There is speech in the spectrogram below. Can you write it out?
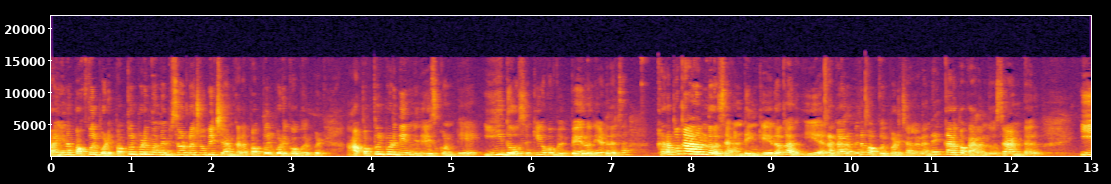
పైన పప్పుల పొడి పప్పుల పొడి మొన్న ఎపిసోడ్లో చూపించాను కదా పప్పుల పొడి కొబ్బరి పొడి. ఆ పప్పుల పొడి దీని మీద వేసుకుంటే ఈ దోశకి ఒక పేరు ఉంది. ఏంటో తెలుసా? కడపకారం దోశ అంటే ఇంకేదో కాదు. ఈ ఎర్రకారం మీద పప్పుల పొడి చల్లడాన్ని కడపకారం దోశ అంటారు. ఈ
